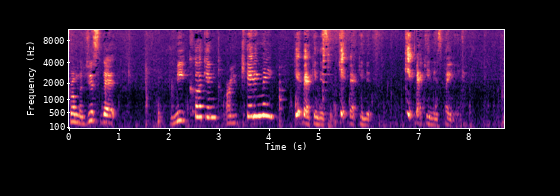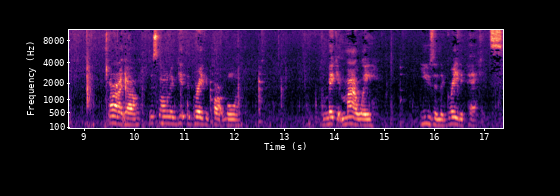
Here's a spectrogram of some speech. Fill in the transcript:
from the just that meat cooking. Are you kidding me? Get back in this, get back in it, get back in this pan. All right, y'all. Let's go and get the gravy part going. Make it my way using the gravy packets.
